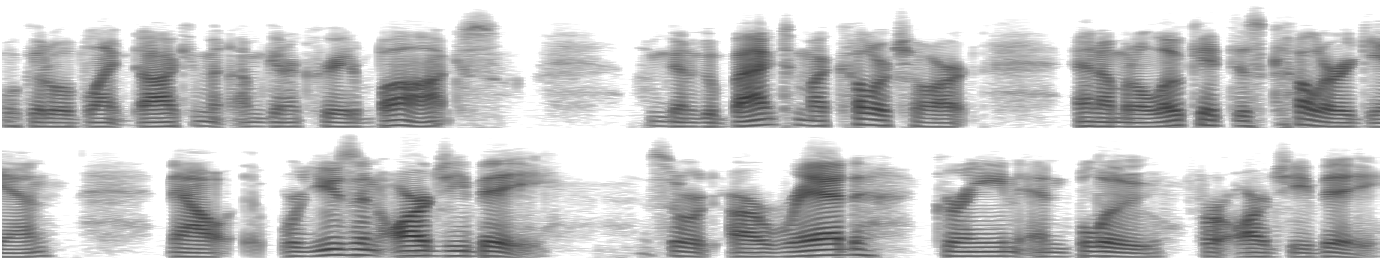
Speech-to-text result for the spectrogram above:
we'll go to a blank document. I'm going to create a box. I'm going to go back to my color chart and I'm going to locate this color again. Now we're using RGB. So our red, green, and blue for RGB.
